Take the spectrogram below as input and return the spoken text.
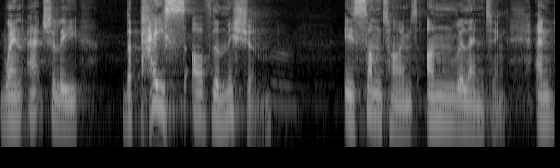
when actually the pace of the mission is sometimes unrelenting? And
